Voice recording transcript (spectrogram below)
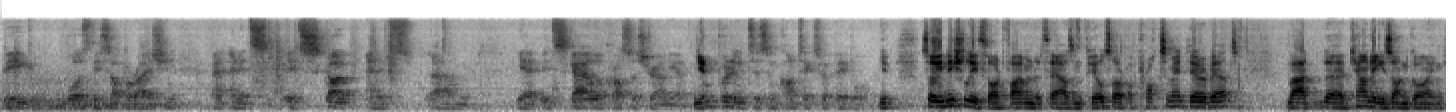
big was this operation and, and its its scope and its um, yeah its scale across Australia? Yeah. Put it into some context for people. Yeah. So initially thought 500,000 pills or approximate thereabouts, but the counting is ongoing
